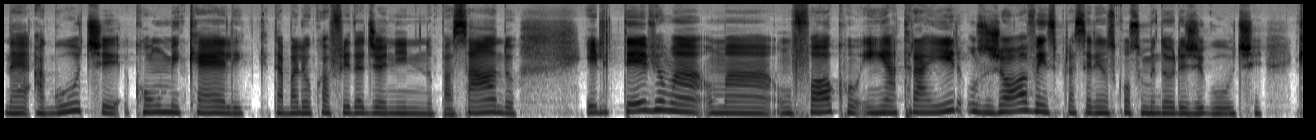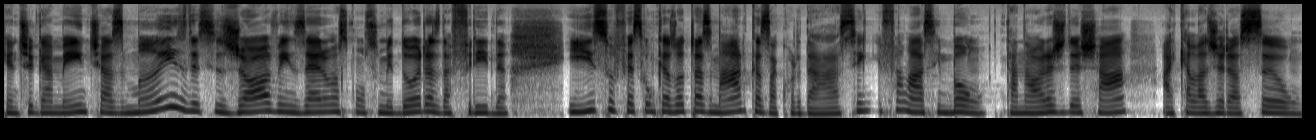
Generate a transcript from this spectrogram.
Né? A Gucci, com o Michele, que trabalhou com a Frida Giannini no passado, ele teve uma, uma, um foco em atrair os jovens para serem os consumidores de Gucci. Que antigamente as mães desses jovens eram as consumidoras da Frida. E isso fez com que as outras marcas acordassem e falassem: bom, tá na hora de deixar aquela geração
